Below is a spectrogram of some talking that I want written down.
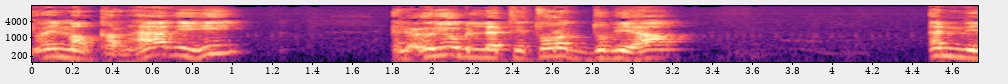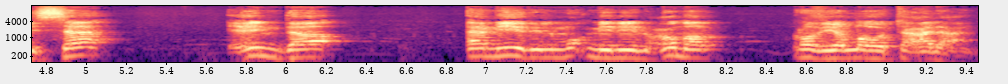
وإما القرن. هذه العيوب التي ترد بها النساء عند أمير المؤمنين عمر رضي الله تعالى عنه.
